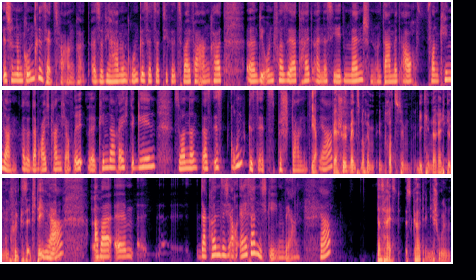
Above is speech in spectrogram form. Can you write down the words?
ist schon im Grundgesetz verankert. Also wir haben im Grundgesetz Artikel 2 verankert äh, die Unversehrtheit eines jeden Menschen und damit auch von Kindern. Also da brauche ich gar nicht auf Re äh, Kinderrechte gehen, sondern das ist Grundgesetzbestand. Ja, ja? wäre schön, wenn es noch im, in trotzdem die Kinderrechte im Grundgesetz stehen Ja, würden. Aber ähm, da können sich auch Eltern nicht gegen wehren. Ja, Das heißt, es gehört in die Schulen.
